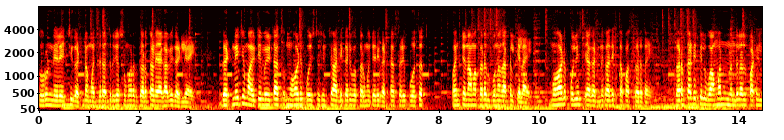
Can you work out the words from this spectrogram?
चोरून नेल्याची घटना मध्यरात्रीच्या सुमारास गरताड या गावी घडली आहे. घटनेची माहिती मिळताच मोहाडी पोलीस स्टेशनचे अधिकारी व कर्मचारी घटनास्थळी पोहोचत पंचनामा करत गुन्हा दाखल केला आहे. मोहाडी पोलीस या घटनेचा अधिक तपास करत आहे. करताड येथील वामन नंदलाल पाटील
